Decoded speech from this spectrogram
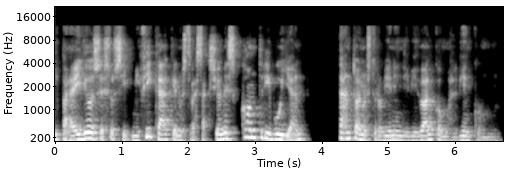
Y para ellos eso significa que nuestras acciones contribuyan tanto a nuestro bien individual como al bien común.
